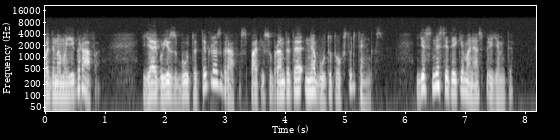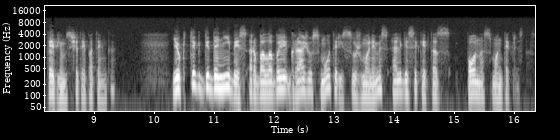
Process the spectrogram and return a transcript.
vadinamąjį grafą. Jeigu jis būtų tikras grafas, patys suprantate, nebūtų toks turtingas. Jis nesiteikė manęs priimti. Kaip jums šitai patinka? Juk tik didenybės arba labai gražius moterys su žmonėmis elgėsi kaip tas ponas Montekristas.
